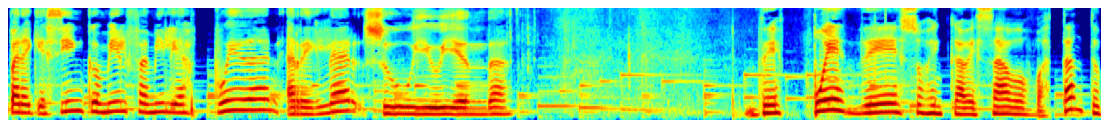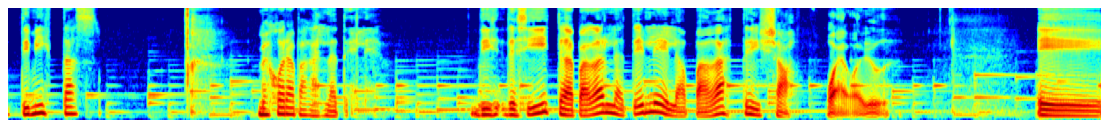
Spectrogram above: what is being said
para que 5.000 familias puedan arreglar su vivienda. Después Después de esos encabezados bastante optimistas, mejor apagas la tele. decidiste apagar la tele, la apagaste y ya. Bueno. Eh,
